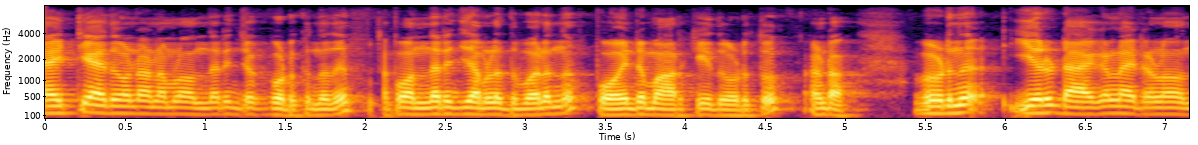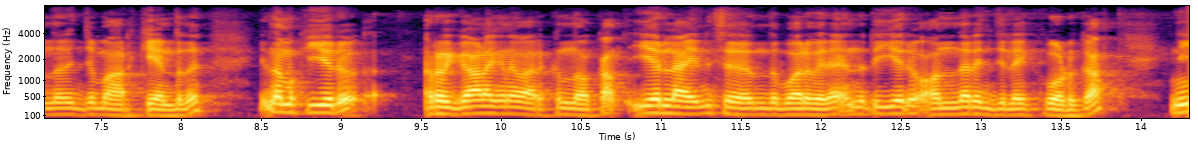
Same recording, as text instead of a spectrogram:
നൈറ്റി ആയതുകൊണ്ടാണ് നമ്മൾ ഒന്നര ഇഞ്ചൊക്കെ കൊടുക്കുന്നത്. അപ്പോൾ ഒന്നര ഇഞ്ച് നമ്മൾ ഇതുപോലെ ഒന്ന് പോയിന്റ് മാർക്ക് ചെയ്ത് കൊടുത്തു. കണ്ടോ? അപ്പോൾ ഇവിടുന്ന് ഈ ഒരു ഡയഗണലായിട്ടാണ് ഒന്നര ഇഞ്ച് മാർക്ക് ചെയ്യേണ്ടത്. ഇത് നമുക്ക് ഈ ഒരു റിഗാൾ എങ്ങനെ വരക്കുന്ന നോക്കാം. ഈ ഒരു ലൈൻ ചേർന്നതുപോലെ വരിക. എന്നിട്ട് ഈ ഒരു ഒന്നര ഇഞ്ചിലേക്ക് കൊടുക്കുക. ഇനി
